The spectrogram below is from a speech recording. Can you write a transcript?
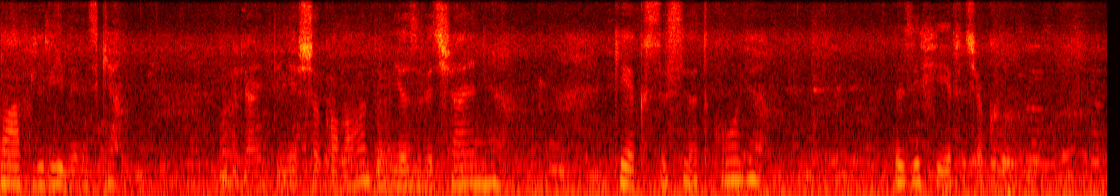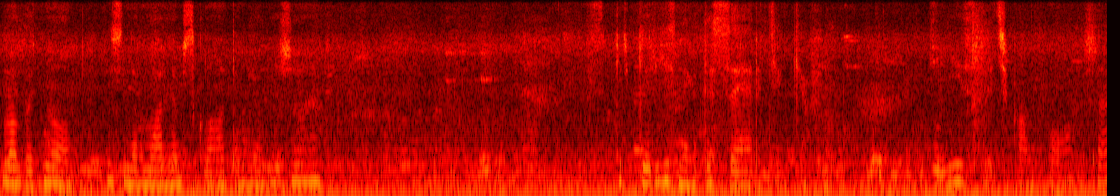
вафлі віденські. Гляньте, є шоколадом, є звичайні кекси святкові. Зефірчик. Мабуть, ну, з нормальним складом, я вважаю. Скільки різних десертиків. Тістечка, боже.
